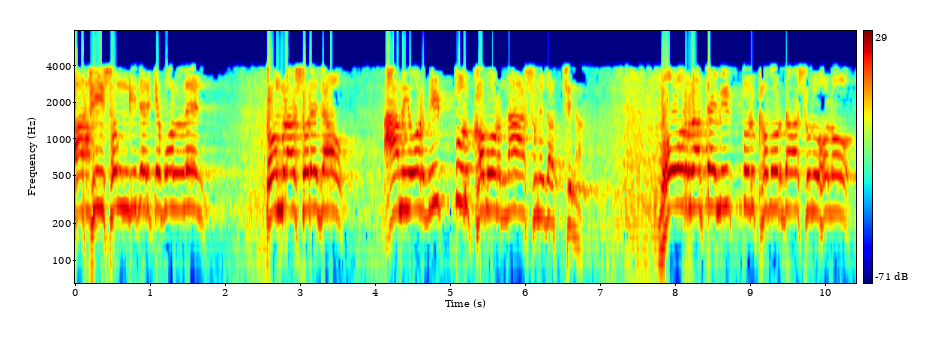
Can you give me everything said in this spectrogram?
সাথী সঙ্গীদেরকে বললেন, তোমরা সরে যাও, আমি ওর মৃত্যুর খবর না শুনে যাচ্ছি না। ভোর রাতে মৃত্যুর খবর দেওয়া শুরু হলো।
